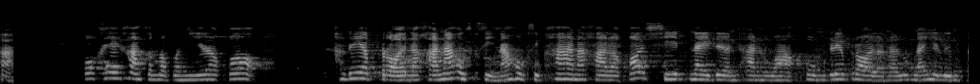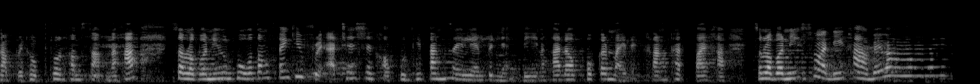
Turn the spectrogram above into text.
ค่ะ โอเคค่ะสำหรับวันนี้เราก็เรียบร้อยนะคะ หน้า 64 หน้า 65 นะคะ แล้วก็ชีตในเดือนธันวาคมเรียบร้อยแล้วนะลูกนะ อย่าลืมกลับไปทบทวนคำศัพท์นะคะสำหรับวันนี้คุณครูก็ต้อง thank you for attention ขอบคุณที่ตั้งใจเรียนเป็นอย่างดีนะคะ เราพบกันใหม่ในครั้งถัดไปค่ะสำหรับวันนี้สวัสดีค่ะ บ๊ายบาย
